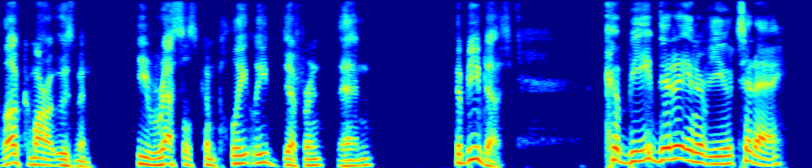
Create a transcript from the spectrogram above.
I love Kamaru Usman. He wrestles completely different than Khabib does. Khabib did an interview today,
